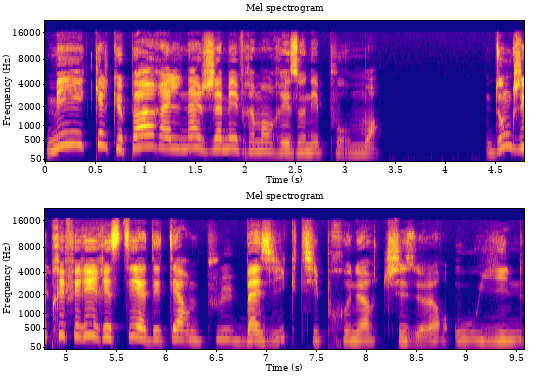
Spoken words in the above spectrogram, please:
mais quelque part elle n'a jamais vraiment résonné pour moi. Donc j'ai préféré rester à des termes plus basiques, type runner chaser ou yin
